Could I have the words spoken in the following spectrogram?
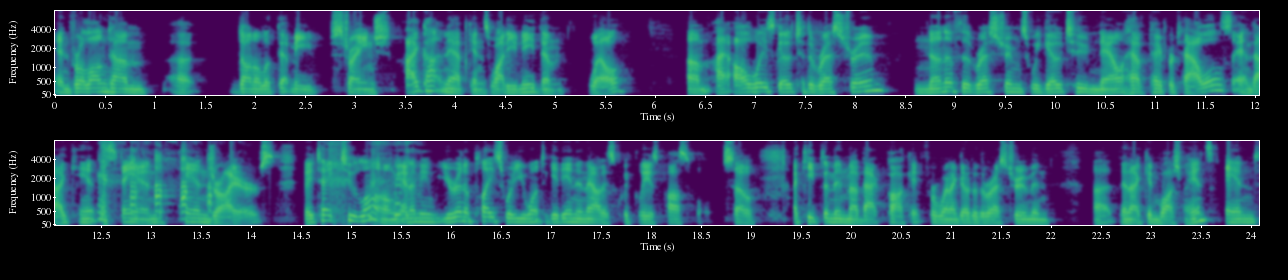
And for a long time, uh, Donna looked at me strange. I got napkins. Why do you need them? Well, um, I always go to the restroom. None of the restrooms we go to now have paper towels, and I can't stand hand dryers. They take too long. And I mean, you're in a place where you want to get in and out as quickly as possible. So I keep them in my back pocket for when I go to the restroom, and uh, then I can wash my hands and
